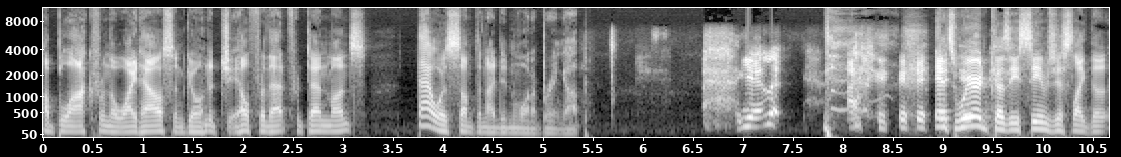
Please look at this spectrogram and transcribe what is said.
a block from the White House, and going to jail for that for 10 months. That was something I didn't want to bring up. Yeah, look. I- It's weird because he seems just like the,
